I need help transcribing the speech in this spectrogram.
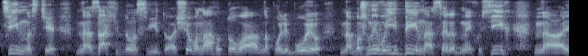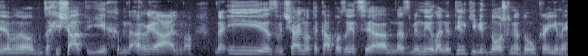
цінності західного світу, а що вона готова на полі бою, на можливо єдина серед них усіх е, захищати їх реально. І звичайно, така позиція змінила не тільки відношення до України,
